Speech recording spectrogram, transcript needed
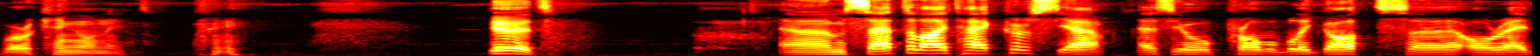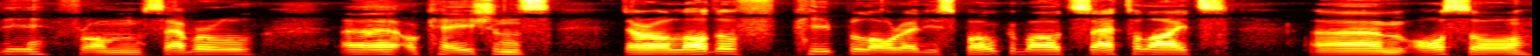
working on it. Good. Um, satellite hackers, yeah, as you probably got uh, already from several uh, occasions, there are a lot of people already spoke about satellites. Um, also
